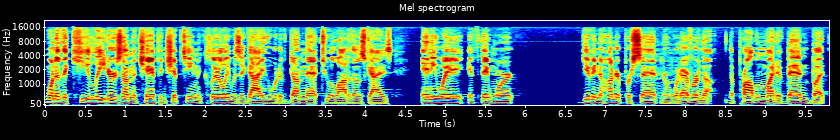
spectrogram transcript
one of the key leaders on the championship team and clearly was a guy who would have done that to a lot of those guys anyway if they weren't giving 100% or whatever the, the problem might have been. But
